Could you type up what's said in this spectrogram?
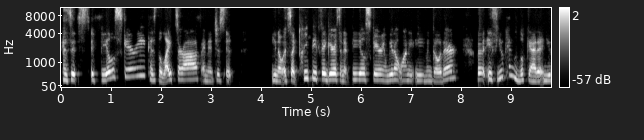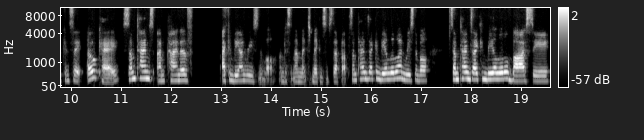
because it's it feels scary because the lights are off and it just it you know it's like creepy figures and it feels scary and we don't want to even go there but if you can look at it and you can say okay sometimes i'm kind of i can be unreasonable i'm just i'm making some stuff up sometimes i can be a little unreasonable sometimes i can be a little bossy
